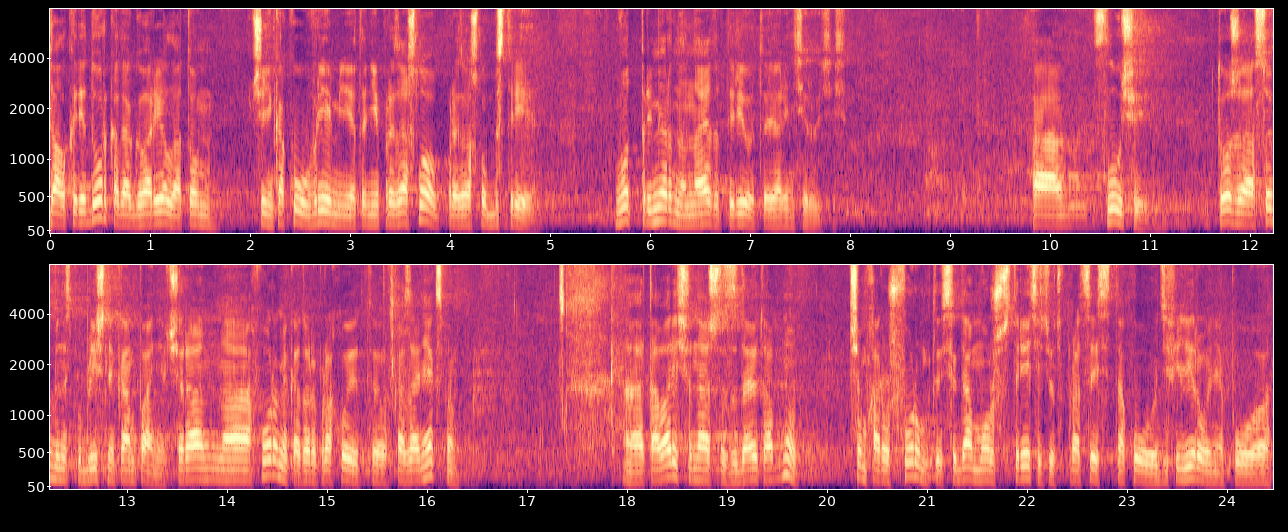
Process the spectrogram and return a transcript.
дал коридор, когда говорил о том, в течение какого времени это не произошло, произошло быстрее. Вот примерно на этот период и ориентируйтесь. А, случай. Тоже особенность публичной кампании. Вчера на форуме, который проходит в Казань-Экспо, э, товарищи наши задают, ну, чем хорош форум, ты всегда можешь встретить вот в процессе такого дефилирования по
